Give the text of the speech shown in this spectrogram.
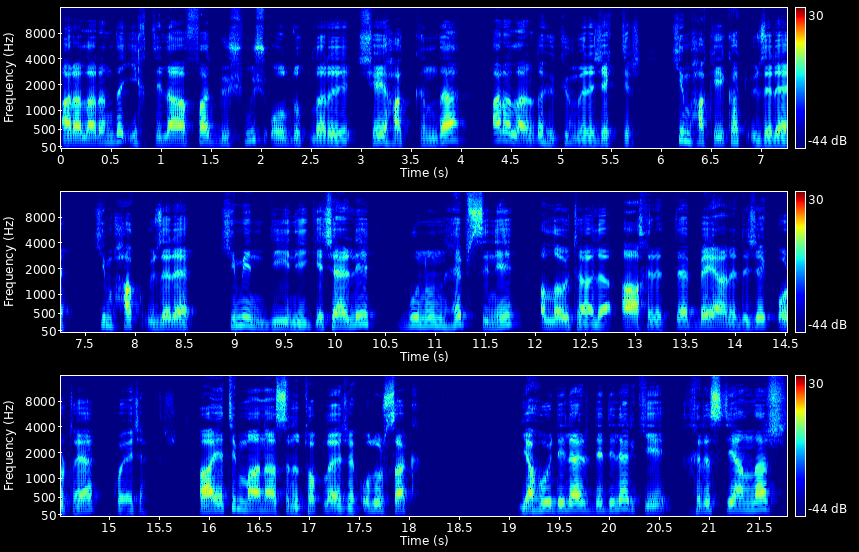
aralarında ihtilafa düşmüş oldukları şey hakkında aralarında hüküm verecektir. Kim hakikat üzere, kim hak üzere, kimin dini geçerli bunun hepsini Allahü Teala ahirette beyan edecek, ortaya koyacaktır. Ayetin manasını toplayacak olursak Yahudiler dediler ki Hristiyanlar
